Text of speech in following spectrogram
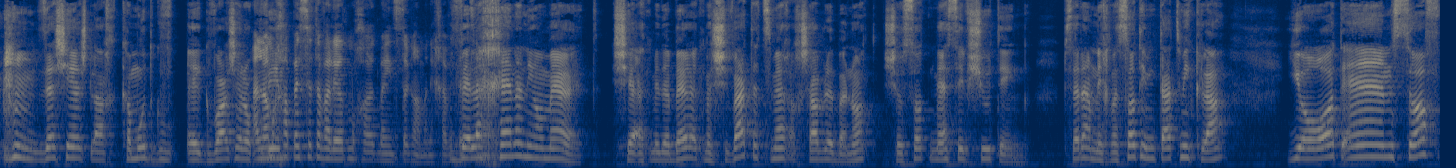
זה שיש לך כמות גב- אה, גבוהה של אני עוקבים. לא מחפשת אבל להיות מוכרת באינסטגרם, אני חייבת לציין. ולכן אני אומרת, שאת מדברת, משווה את עצמך עכשיו לבנות שעושות מסיב שוטינג. בסדר? הן נכנסות עם תת מקלע, יורות אין סוף,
